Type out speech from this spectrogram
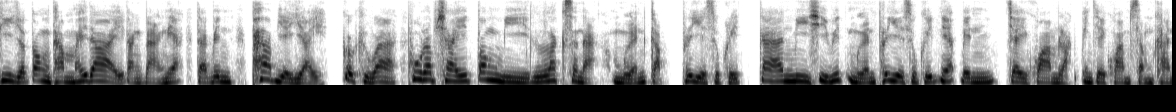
ที่จะต้องทำให้ได้ต่างๆเนี่ยแต่เป็นภาพใหญ่ ๆ ก็คือว่าผู้รับใช้ต้องมีลักษณะเหมือนกับพระเยซูคริสต์การมีชีวิตเหมือนพระเยซูคริสต์เนี่ยเป็นใจความหลักเป็นใจความสำคัญ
